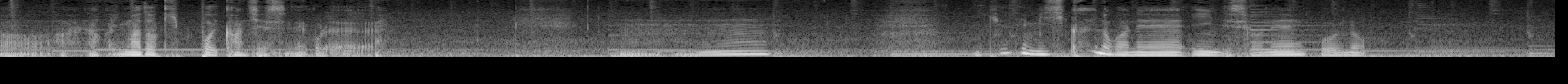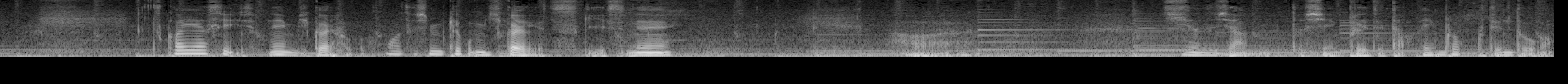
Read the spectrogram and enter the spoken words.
ああなんか今時っぽい感じですねこれ。うん。急に短いのがねいいんですよねこういうの。使いやすいですよね短い方が。私も結構短いやつ好きですね。G&G アーマメンとシンプレデター、エンブロック電動ガン。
